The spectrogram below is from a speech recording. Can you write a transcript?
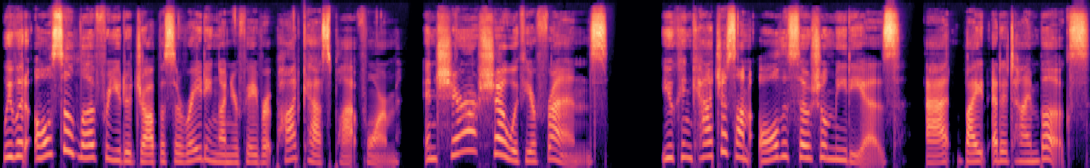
We would also love for you to drop us a rating on your favorite podcast platform and share our show with your friends. You can catch us on all the social medias at Bite at a Time Books.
